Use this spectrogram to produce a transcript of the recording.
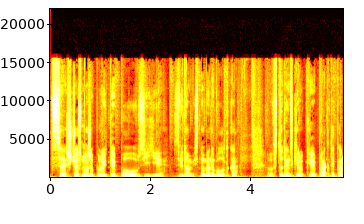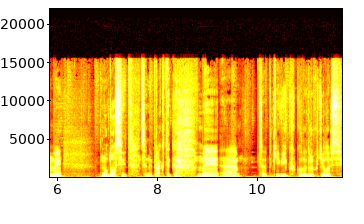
це щось може пройти повз її свідомість. Ну, У мене була така в студентські роки практика. Ми, ну, досвід, це не практика. Ми е, це такий вік, коли дуже хотілося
